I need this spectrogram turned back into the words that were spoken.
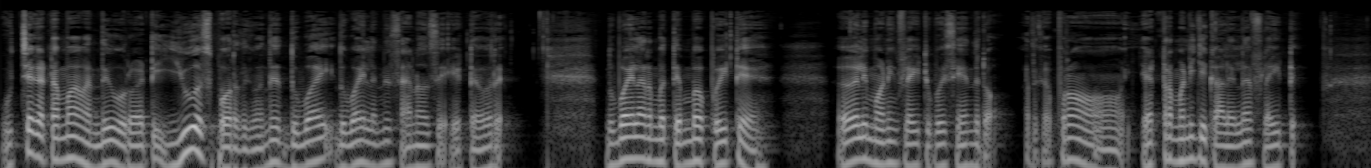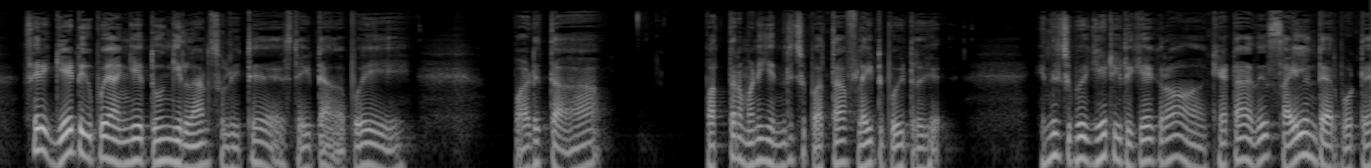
உச்சகட்டமாக வந்து ஒரு வாட்டி யூஎஸ் போகிறதுக்கு வந்து துபாய் துபாயிலேருந்து சானோஸ் எட்டு ஹவர் துபாயில் ரொம்ப தெம்பாக போயிட்டு ஏர்லி மார்னிங் ஃப்ளைட்டு போய் சேர்ந்துட்டோம். அதுக்கப்புறம் எட்டரை மணிக்கு காலையில் ஃப்ளைட்டு சரி கேட்டுக்கு போய் அங்கேயே தூங்கிடலான்னு சொல்லிவிட்டு ஸ்ட்ரெயிட்டாக அங்கே போய் படுத்தா பத்தரை மணிக்கு எந்திரிச்சு பார்த்தா ஃப்ளைட்டு போயிட்டுருக்கு எந்திரிச்சு போய் கேட்டுக்கிட்டு கேட்குறோம் கேட்டால் இது சைலண்ட் ஏர்போர்ட்டு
